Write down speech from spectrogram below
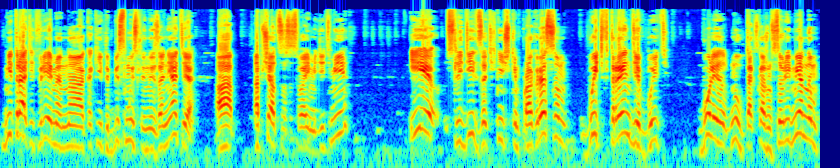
не тратить время на какие-то бессмысленные занятия, а общаться со своими детьми и следить за техническим прогрессом, быть в тренде, быть более, ну, так скажем, современным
